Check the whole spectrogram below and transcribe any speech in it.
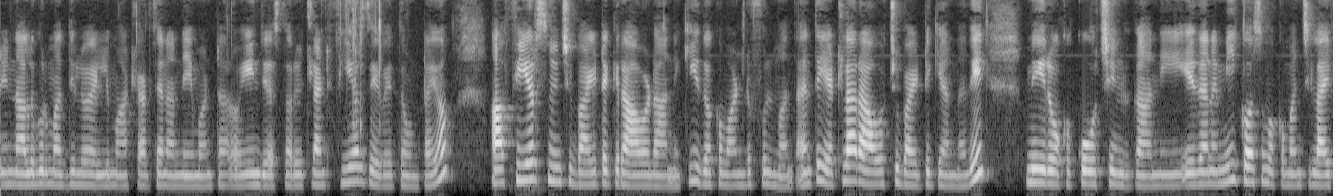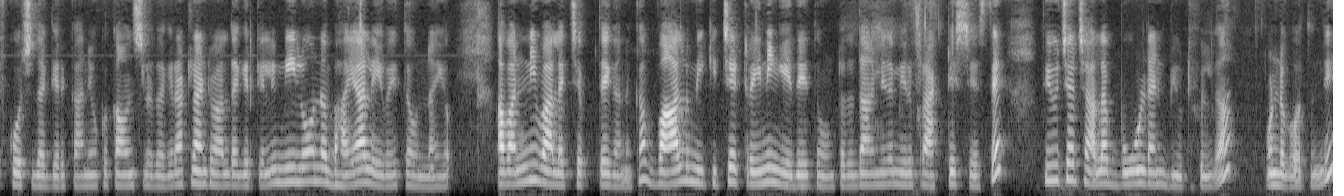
నేను నలుగురు మధ్యలో వెళ్ళి మాట్లాడితే నన్ను ఏమంటారో ఏం చేస్తారో ఇట్లాంటి ఫియర్స్ ఏవైతే ఉంటాయో ఆ ఫియర్స్ నుంచి బయటకి రావడానికి ఇది ఒక వండర్ఫుల్ మంత్. అయితే ఎట్లా రావచ్చు బయటికి అన్నది మీరు ఒక కోచింగ్ కానీ ఏదైనా మీకోసం ఒక మంచి లైఫ్ కోచ్ దగ్గర కానీ ఒక కౌన్సిలర్ దగ్గర అట్లాంటి వాళ్ళ దగ్గరికి వెళ్ళి మీలో ఉన్న భయాలు ఏవైతే ఉన్నాయో అవన్నీ వాళ్ళకి చెప్తే గనక వాళ్ళు మీకు ఇచ్చే ట్రైనింగ్ ఏదైతే ఉంటుందో దాని మీద మీరు ప్రాక్టీస్ చేస్తే ఫ్యూచర్ చాలా బోల్డ్ అండ్ బ్యూటిఫుల్గా ఉండబోతుంది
